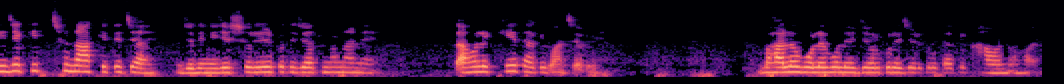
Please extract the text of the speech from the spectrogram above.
নিজে কিচ্ছু না খেতে চায়, যদি নিজের শরীরের প্রতি যত্ন না নেয়, তাহলে কে তাকে বাঁচাবে? ভালো বলে বলে জোর করে জোর করে তাকে খাওয়ানো হয়।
